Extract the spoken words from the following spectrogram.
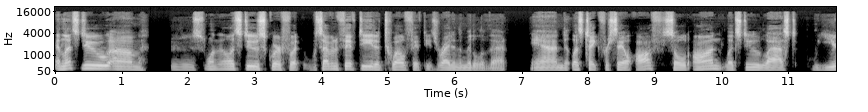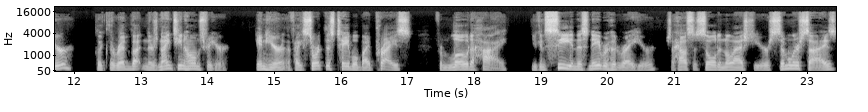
And let's do um, one let's do square foot 750 to 1250 it's right in the middle of that. And let's take for sale off sold on. Let's do last year. Click the red button. There's 19 homes for here in here. If i sort this table by price from low to high you can see in this neighborhood right here there's a house that sold in the last year similar size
